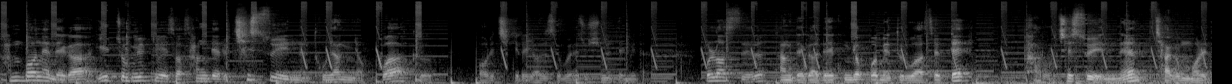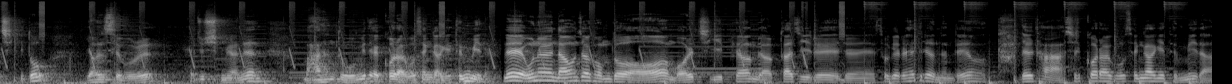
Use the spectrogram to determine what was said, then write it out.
한 번에 내가 1쪽 1도에서 상대를 칠 수 있는 도약력과 그 머리치기를 연습을 해주시면 됩니다. 플러스 상대가 내 공격범에 들어왔을 때 바로 칠 수 있는 작은 머리치기도 연습을 해주시면은 많은 도움이 될 거라고 생각이 듭니다. 네, 오늘 나 혼자 검도 머리치기 편 몇 가지를 이제 소개를 해드렸는데요. 다들 다 아실 거라고 생각이 듭니다.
